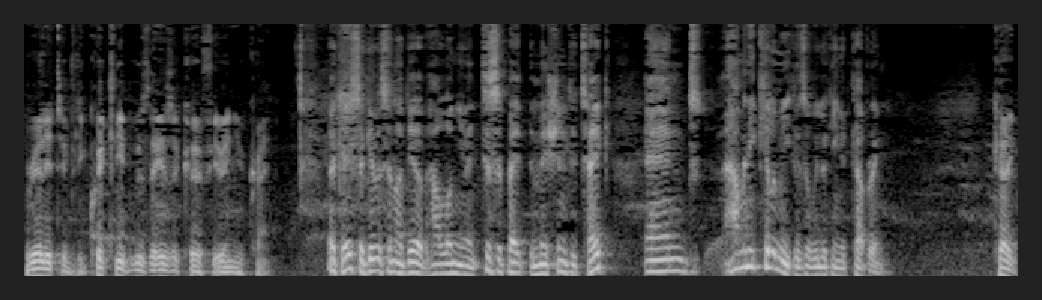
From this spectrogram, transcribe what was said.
relatively quickly because there is a curfew in Ukraine. Okay, so give us an idea of how long you anticipate the mission to take and how many kilometers are we looking at covering? Okay,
